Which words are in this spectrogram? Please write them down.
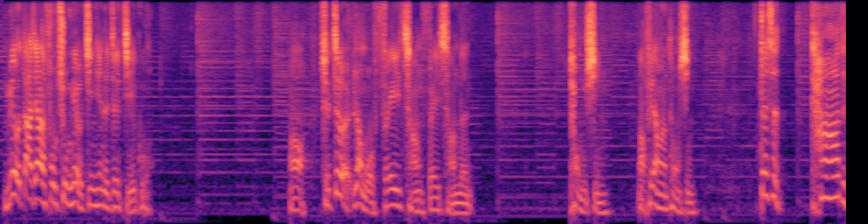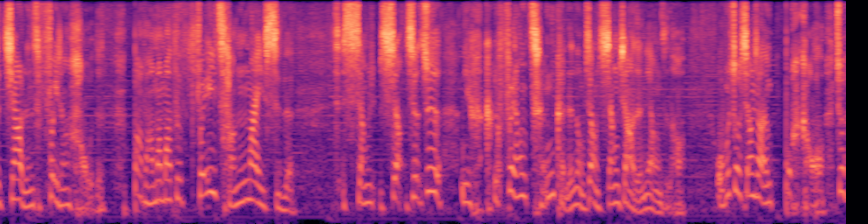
没有大家的付出，没有今天的这个结果。哦，所以这个让我非常非常的痛心啊，非常的痛心。但是。他的家人是非常好的，爸爸妈妈都非常 nice 的，乡乡就是你非常诚恳的那种，像乡下人那样子哈。我不说乡下人不好，就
